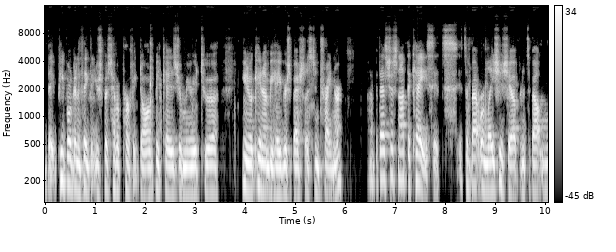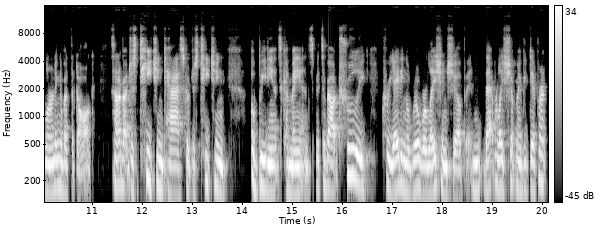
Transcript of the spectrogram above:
that people are going to think that you're supposed to have a perfect dog because you're married to a, you know, a canine behavior specialist and trainer. Uh, but that's just not the case. It's it's about relationship and it's about learning about the dog. It's not about just teaching tasks or just teaching obedience commands. It's about truly creating a real relationship, and that relationship may be different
